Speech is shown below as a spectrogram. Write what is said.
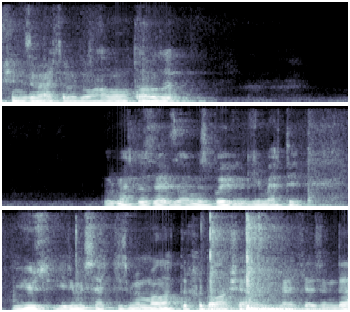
ikinci mərtəbədə olan hamam otağıdır. Hörmətli izləyicilərimiz, bu evin qiyməti 128 min manatdır Xırdalan şəhərinin mərkəzində.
